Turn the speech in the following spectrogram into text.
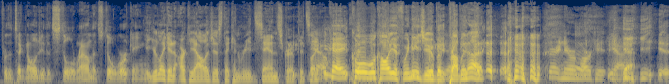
for the technology that's still around, that's still working. You're like an archaeologist that can read Sanskrit. It's like, Yeah. okay, cool, we'll call you if we need you, but probably not. Very narrow market. Yeah. yeah.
